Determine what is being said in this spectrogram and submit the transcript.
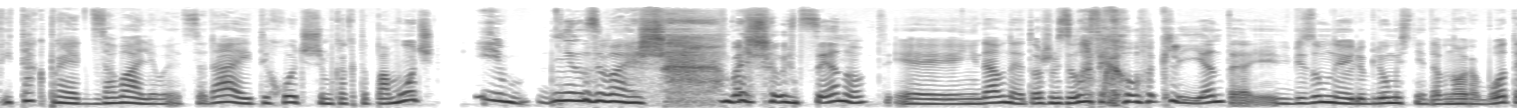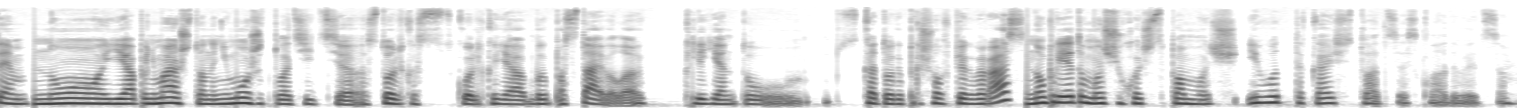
и так проект заваливает оказывается, да, и ты хочешь им как-то помочь, и не называешь большую цену. И недавно я тоже взяла такого клиента. Безумно ее люблю, мы с ней давно работаем. Но я понимаю, что она не может платить э, столько, сколько я бы поставила клиенту, который пришел в первый раз, но при этом очень хочется помочь. И вот такая ситуация складывается.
